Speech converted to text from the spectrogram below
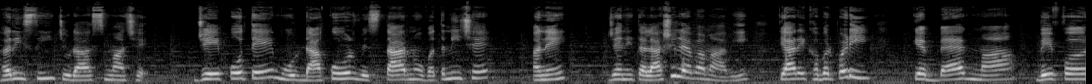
હરિસિંહ ચુડાસમા છે, જે પોતે મૂળ ડાકોર વિસ્તારનો વતની છે અને જેની તલાશી લેવામાં આવી ત્યારે ખબર પડી કે બેગમાં વેફર,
